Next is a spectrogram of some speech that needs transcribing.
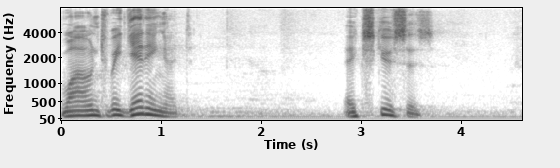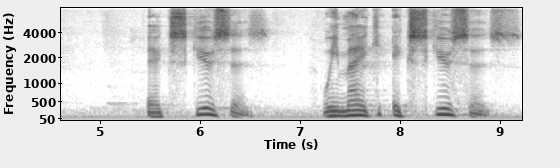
Why aren't we getting it? Excuses. Excuses. We make excuses.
